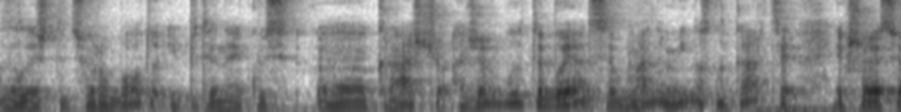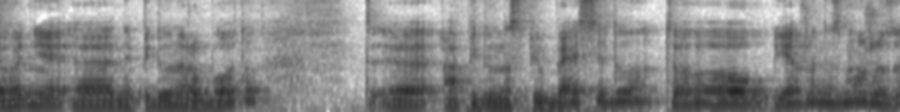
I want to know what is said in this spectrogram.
залишити цю роботу і піти на якусь кращу, адже ви будете боятися. В мене мінус на карті. Якщо я сьогодні не піду на роботу, а піду на співбесіду, то я вже не зможу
